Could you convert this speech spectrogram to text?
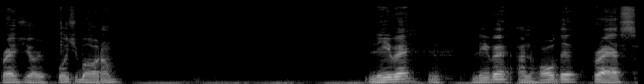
press your push button. Leave it leave it and hold it press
